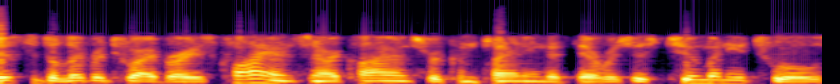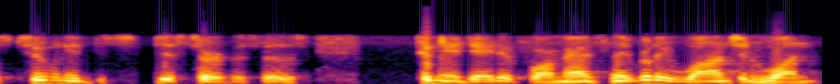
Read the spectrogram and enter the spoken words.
just to deliver to our various clients, and our clients were complaining that there was just too many tools, too many dis- services, too many data formats, and they really wanted one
